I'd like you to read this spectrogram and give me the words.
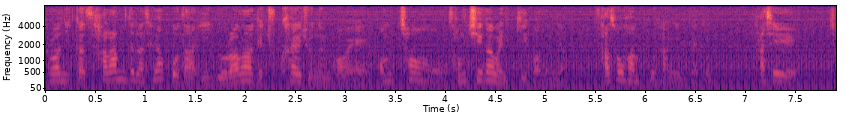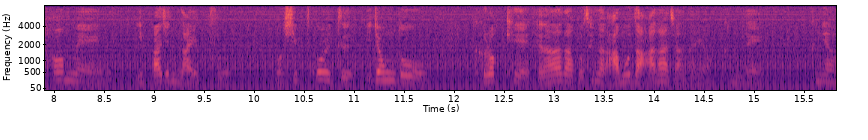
그러니까 사람들은 생각보다 이 요란하게 축하해주는 거에 엄청 성취감을 느끼거든요. 사소한 보상인데도. 사실 처음에 이 빠진 나이프, 뭐 10골드, 이 정도 그렇게 대단하다고 생각 아무도 안 하잖아요. 근데 그냥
